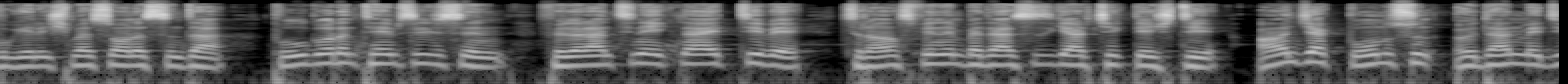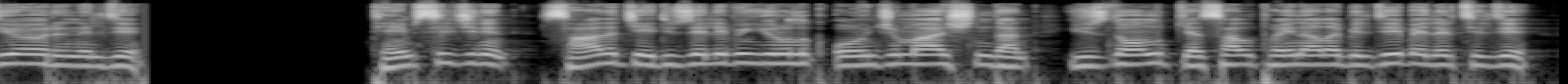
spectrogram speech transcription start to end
Bu gelişme sonrasında Pulgar'ın temsilcisinin Fiorentina ikna ettiği ve transferin bedelsiz gerçekleştiği ancak bonusun ödenmediği öğrenildi. Temsilcinin sadece 750 bin euroluk oyuncu maaşından %10'luk yasal payını alabildiği belirtildi.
